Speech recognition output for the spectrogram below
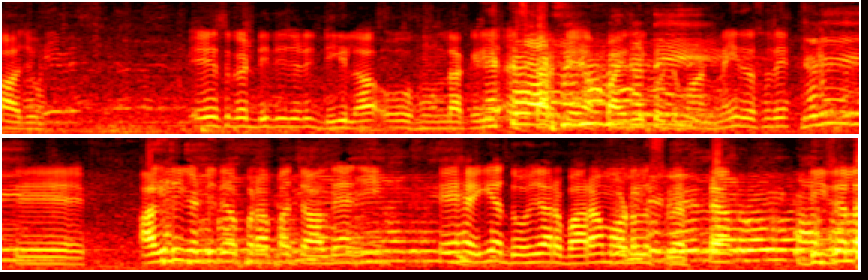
ਆ ਜਾਓ। ਇਸ ਗੱਡੀ ਦੀ ਜਿਹੜੀ ਡੀਲ ਆ ਉਹ ਹੋਣ ਲੱਗ ਰਹੀ ਹੈ। ਇਸ ਕਰਕੇ ਆਪਾਂ ਇਹਦੀ ਕੋਈ ਡਿਮਾਂਡ ਨਹੀਂ ਦੱਸਦੇ। ਤੇ ਅਗਲੀ ਗੱਡੀ ਦੇ ਉੱਪਰ ਆਪਾਂ ਚੱਲਦੇ ਹਾਂ ਜੀ। ਇਹ ਹੈਗੀ ਆ 2012 model Swift diesel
